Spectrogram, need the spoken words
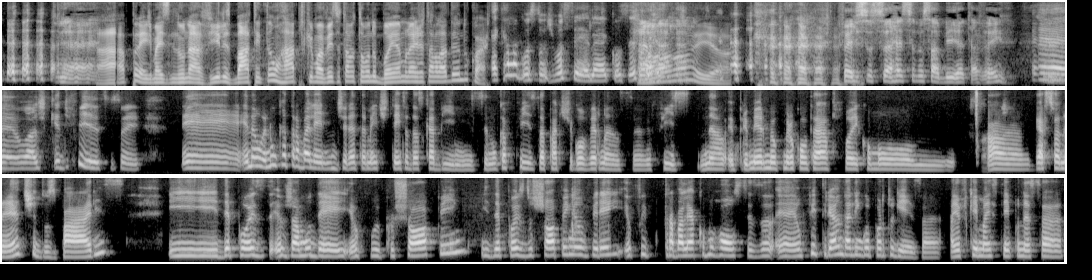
É. Ah, aprende, mas no navio eles batem tão rápido que uma vez eu tava tomando banho e a mulher já tava lá dentro do quarto. É que ela gostou de você, né? Com certeza. Oh, aí, ó. Fez sucesso, não sabia, tá vendo? É, eu acho que é difícil isso aí. É, não, eu nunca trabalhei diretamente dentro das cabines, eu nunca fiz a parte de governança. Eu fiz, não, eu, primeiro, meu primeiro contrato foi como a garçonete dos bares, e depois eu já mudei, eu fui para o shopping, e depois do shopping eu virei, eu fui trabalhar como hostess, é, anfitriã da língua portuguesa. Aí eu fiquei mais tempo nessa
